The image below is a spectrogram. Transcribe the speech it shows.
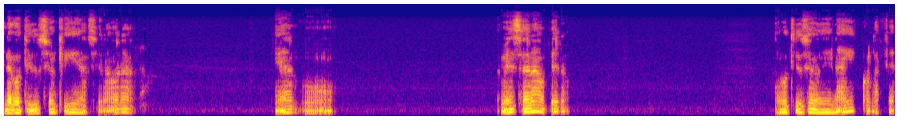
La constitución que quieren hacer ahora es algo también sagrado, pero la constitución no tiene nada con la fe.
